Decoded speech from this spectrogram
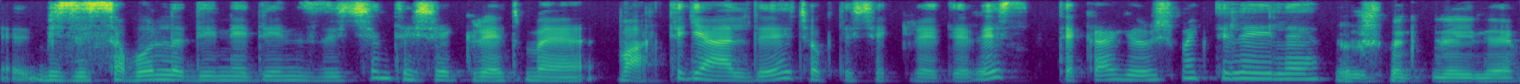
e, bizi sabırla dinlediğiniz için teşekkür etme vakti geldi. Çok teşekkür ederiz. Tekrar görüşmek dileğiyle. Görüşmek dileğiyle.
